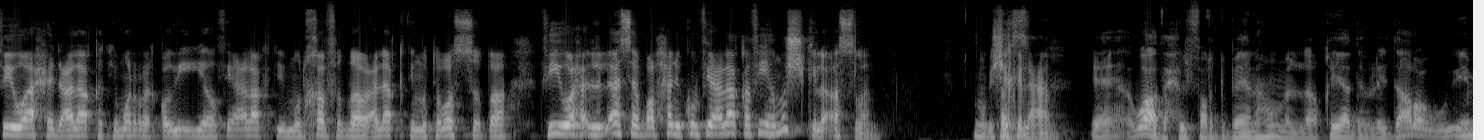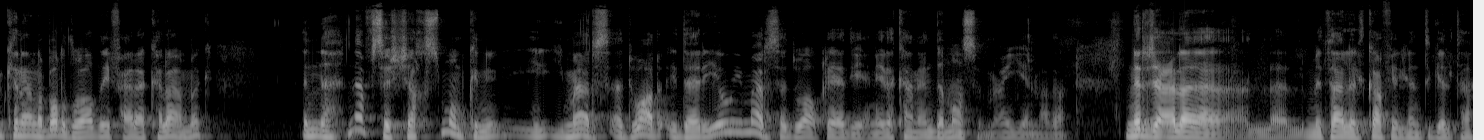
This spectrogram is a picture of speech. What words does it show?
في واحد علاقتي مرة قوية وفي علاقتي منخفضة وعلاقتي متوسطة. في واحد للأسف بعض الأحيان يكون في علاقة فيها مشكلة أصلا ممتاز. بشكل عام. يعني واضح الفرق بينهم القيادة والإدارة. ويمكن أنا برضو أضيف على كلامك انه نفس الشخص ممكن يمارس أدوار إدارية ويمارس أدوار قيادية. يعني إذا كان عنده منصب معين مثلا. نرجع على ال- المثال الكافي اللي أنت قلته.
